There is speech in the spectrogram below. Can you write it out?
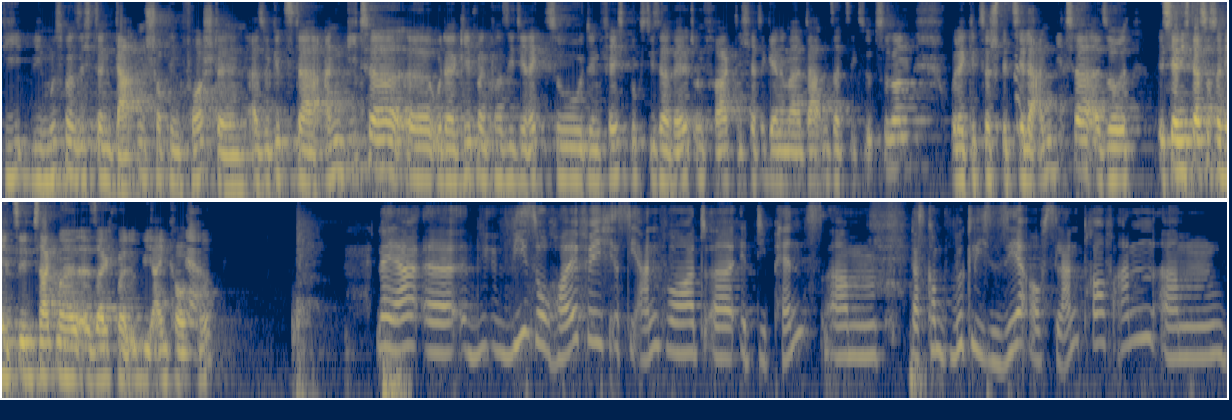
Wie, wie, muss man sich denn Datenshopping vorstellen? Also gibt es da Anbieter äh, oder geht man quasi direkt zu den Facebooks dieser Welt und fragt, ich hätte gerne mal Datensatz XY oder gibt es da spezielle Anbieter? Also ist ja nicht das, was man jetzt jeden Tag mal, äh, sage ich mal, irgendwie einkauft. Ja. Ne? Naja, äh, wie so häufig ist die Antwort, äh, it depends. Ähm, das kommt wirklich sehr aufs Land drauf an. Ähm,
